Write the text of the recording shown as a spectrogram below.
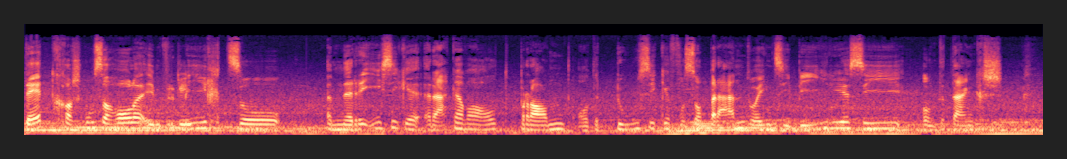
dort kannst rausholen im Vergleich zu einem riesigen Regenwaldbrand oder Tausenden von so Bränden, die in Sibirien sind und du denkst, ja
